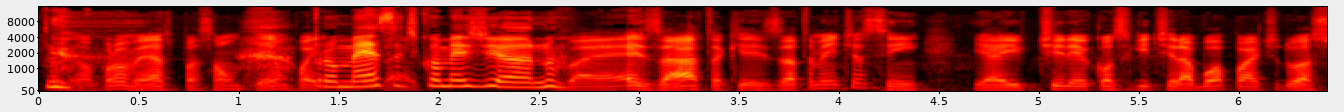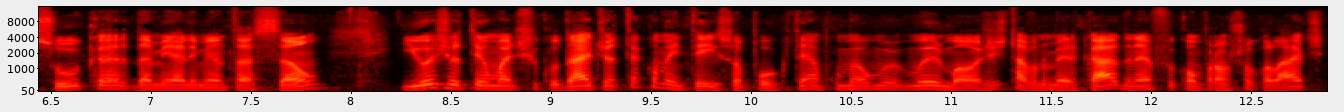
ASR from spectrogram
Fazer uma promessa, passar um tempo aí. Promessa de comegiano. É, exato, é exatamente assim. E aí tirei, consegui tirar boa parte do açúcar da minha alimentação. E hoje eu tenho uma dificuldade, eu até comentei isso há pouco tempo com o meu, meu irmão. A gente estava no mercado, né? Fui comprar um chocolate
